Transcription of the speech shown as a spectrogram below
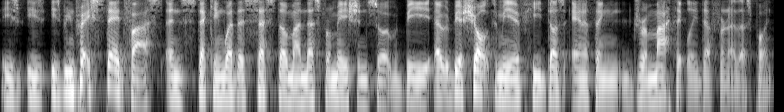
he's, he's, he's been pretty steadfast in sticking with his system and this formation. So it would be, it would be a shock to me if he does anything dramatically different at this point.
